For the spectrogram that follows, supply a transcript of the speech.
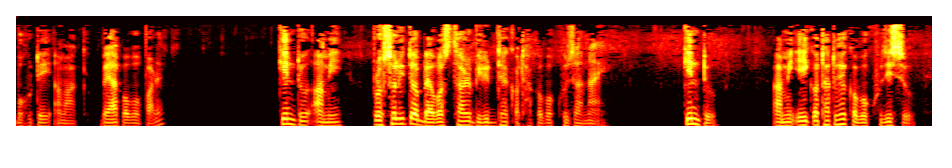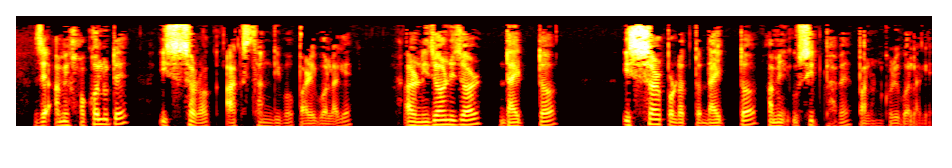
বহুতেই আমাক বেয়া পাব পাৰে। কিন্তু আমি প্ৰচলিত ব্যৱস্থাৰ বিৰুদ্ধে কথা ক'ব খোজা নাই। কিন্তু আমি এই কথাটোহে ক'ব খুজিছো যে আমি সকলোতে ঈশ্বৰক আগস্থান দিব পাৰিব লাগে আৰু নিজৰ নিজৰ দায়িত্ব ঈশ্বৰ প্ৰদত্ত দায়িত্ব আমি উচিতভাৱে পালন কৰিব লাগে।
